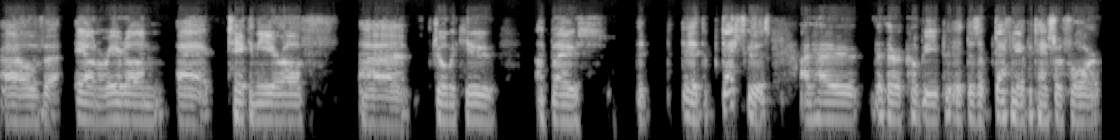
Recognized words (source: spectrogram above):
of uh, Aodhán Ó Ríordáin uh, taking the ear off uh, Joe McHugh about the, the, the deaf schools and how that there could be there's a, definitely a potential for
